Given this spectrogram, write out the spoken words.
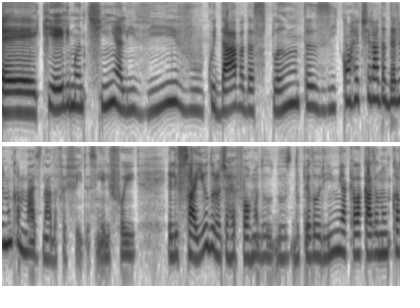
É, que ele mantinha ali vivo, cuidava das plantas e com a retirada dele nunca mais nada foi feito. Assim, ele foi, ele saiu durante a reforma do, do, do, Pelourinho e aquela casa nunca,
